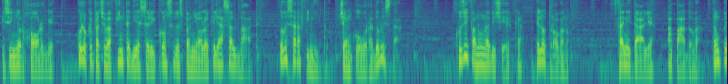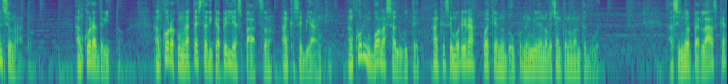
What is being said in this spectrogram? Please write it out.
il signor Jorge, quello che faceva finta di essere il console spagnolo e che le ha salvate. Dove sarà finito? C'è ancora? Dove sta? Così fanno una ricerca e lo trovano. Sta in Italia, a Padova, è un pensionato. Ancora dritto, ancora con una testa di capelli a spazzola, anche se bianchi, ancora in buona salute, anche se morirà qualche anno dopo, nel 1992. Al signor Perlasca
